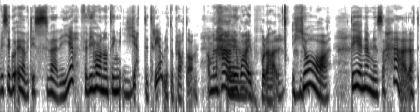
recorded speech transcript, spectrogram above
vi ska gå över till Sverige, för vi har någonting jättetrevligt att prata om. Ja, men härlig eh, vibe på det här. Ja, det är nämligen så här att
